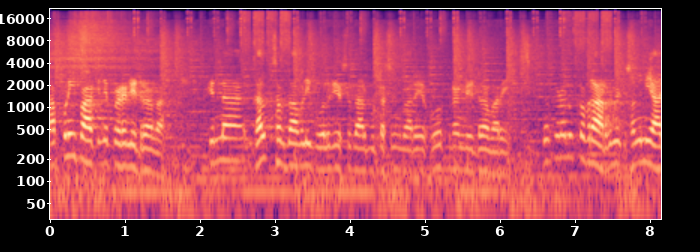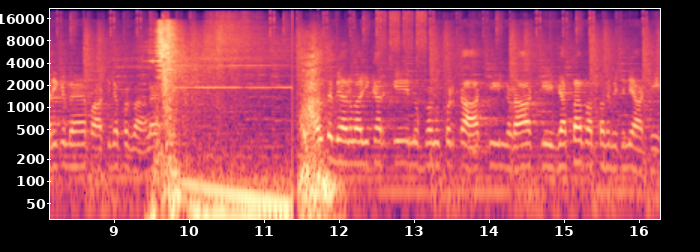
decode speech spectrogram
ਆਪਣੀ ਪਾਰਟੀ ਦੇ ਪੁਰਾਣੇ ਲੀਡਰਾਂ ਦਾ ਕਿੰਨਾ ਗਲਤ ਸ਼ਬਦਾਵਲੀ ਬੋਲ ਗਏ ਸਰਦਾਰ ਬੂਟਾ ਸਿੰਘ ਬਾਰੇ, ਹੋਰ ਪੁਰਾਣੇ ਲੀਡਰਾਂ ਬਾਰੇ। ਕਿਉਂਕਿ ਉਹਨਾਂ ਨੂੰ ਘਬਰਾਹਟ ਦੇ ਵਿੱਚ ਸਮਝ ਨਹੀਂ ਆ ਰਹੀ ਕਿ ਮੈਂ ਪਾਰਟੀ ਦਾ ਪ੍ਰਧਾਨ ਹਾਂ। ਗਲਤ ਬਿਆਨਬਾਜ਼ੀ ਕਰਕੇ ਲੋਕਾਂ ਨੂੰ ਭੜਕਾ ਕੇ, ਲੜਾ ਕੇ, ਜਾਤਾਂ ਪਾਤਾਂ ਦੇ ਵਿੱਚ ਲਿਆ ਕੇ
